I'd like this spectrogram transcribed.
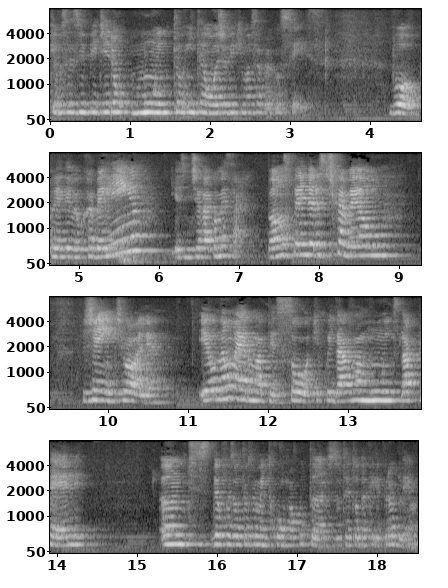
que vocês me pediram muito, então hoje eu vim aqui mostrar pra vocês. Vou prender meu cabelinho e a gente já vai começar. Vamos prender este cabelo. Gente, olha, eu não era uma pessoa que cuidava muito da pele antes de eu fazer o tratamento com o Rakutan, antes de eu ter todo aquele problema.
